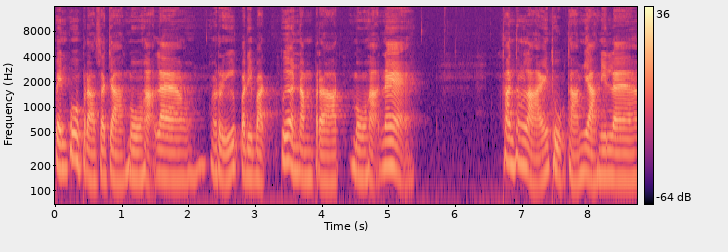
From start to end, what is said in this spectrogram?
เป็นผู้ปราศจากโมหะแล้ว หรือปฏิบัติเพื่อนำปราดโมหะแน่ ท่านทั้งหลายถูกถามอย่างนี้แล้ว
